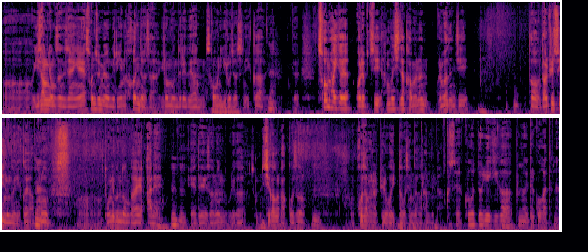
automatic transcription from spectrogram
어, 이상용 선생의 손주 며느리인 헌 여사 이런 분들에 대한 서원이 이루어졌으니까 네. 그 처음 하기가 어렵지 한 번 시작하면은 얼마든지 더 넓힐 수 있는 거니까요. 네. 앞으로 어, 독립운동가의 아내에. 대해서는 우리가 좀 시각을 바꿔서 음. 어, 포장을 할 필요가 있다고 생각을 합니다. 글쎄요, 그것도 얘기가 분명히 될 것 같으나.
